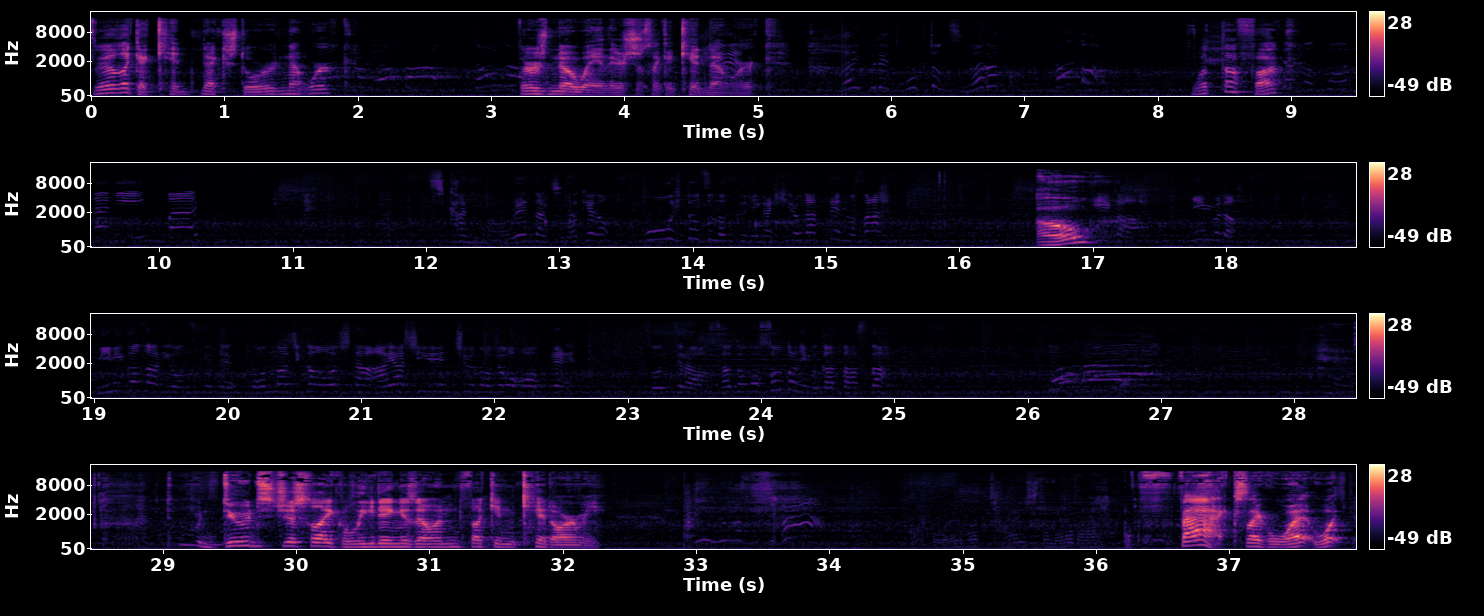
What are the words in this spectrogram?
They're like a kid next door network. There's no way there's just like a kid network. What the fuck? Oh? Dude's just like leading his own fucking kid army. Facts. Like what? What?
